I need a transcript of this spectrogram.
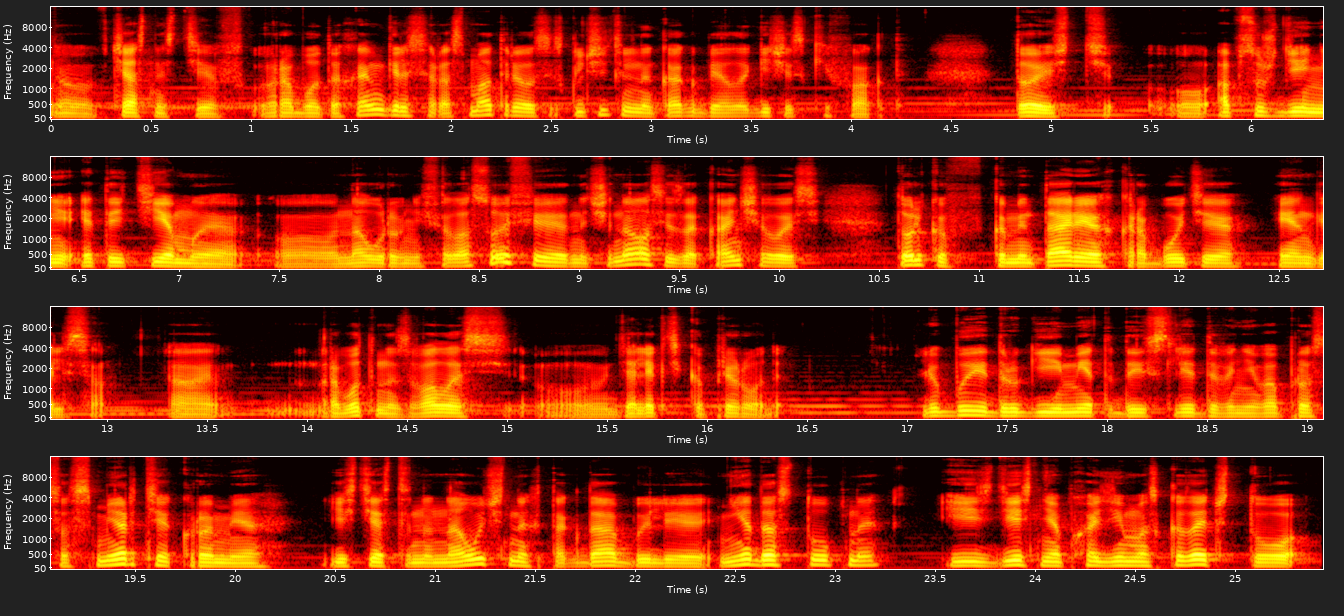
в частности в работах Энгельса, рассматривалось исключительно как биологический факт. То есть обсуждение этой темы на уровне философии начиналось и заканчивалось только в комментариях к работе Энгельса. А, работа называлась «Диалектика природы». Любые другие методы исследования вопросов смерти, кроме естественно-научных, тогда были недоступны. И здесь необходимо сказать, что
